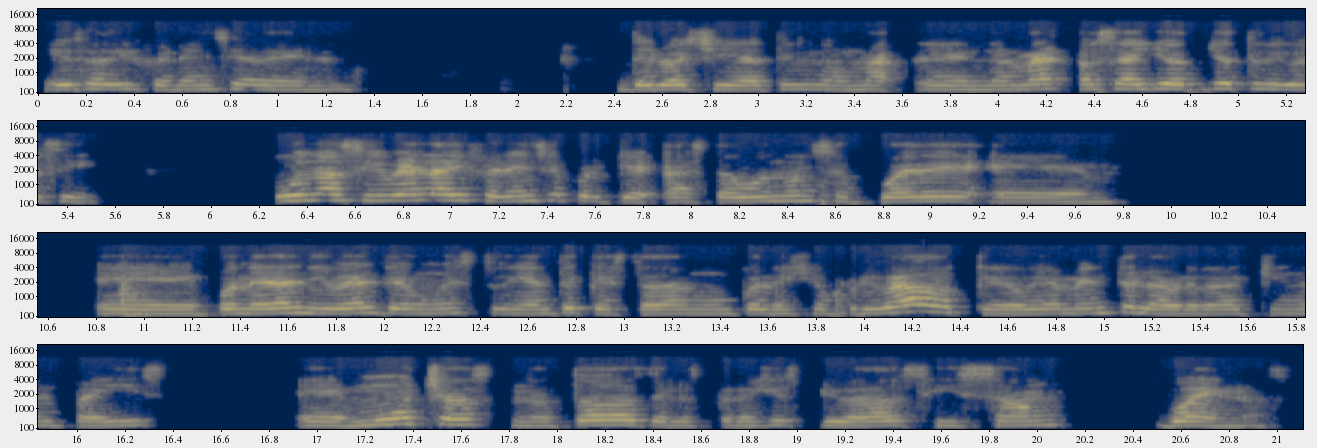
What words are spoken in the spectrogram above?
Y esa diferencia del, del bachillerato normal, eh, normal, o sea, yo, yo te digo así, uno sí ve la diferencia porque hasta uno se puede... Eh, eh, poner al nivel de un estudiante que está en un colegio privado, que obviamente la verdad aquí en el país muchos, no todos de los colegios privados sí son buenos.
